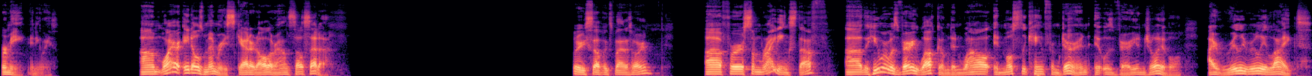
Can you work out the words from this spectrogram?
for me, anyways. Um, why are Adol's memories scattered all around Celceta? Pretty self-explanatory. Uh, for some writing stuff, uh, the humor was very welcomed, and while it mostly came from Duren, it was very enjoyable. I really, really liked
